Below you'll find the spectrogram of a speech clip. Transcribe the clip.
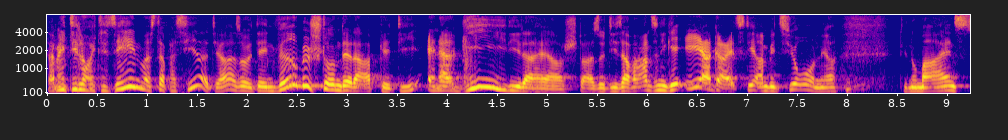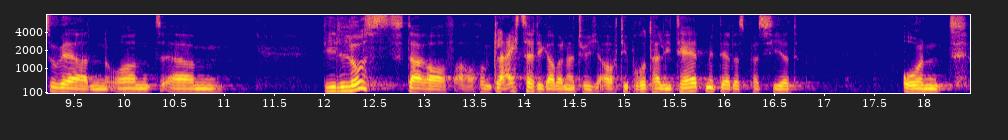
Damit die Leute sehen, was da passiert. Ja? Also den Wirbelsturm, der da abgeht, die Energie, die da herrscht, also dieser wahnsinnige Ehrgeiz, die Ambition, ja? die Nummer eins zu werden und ähm, die Lust darauf auch und gleichzeitig aber natürlich auch die Brutalität, mit der das passiert und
